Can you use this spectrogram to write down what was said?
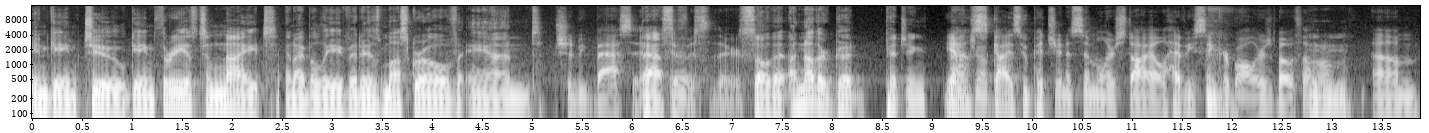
in game two. Game three is tonight, and I believe it is Musgrove and Should be Bassitt, Bassitt. if it's there. So that another good pitching Yeah, matchup. guys who pitch in a similar style, heavy sinker ballers, both of them. Um,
